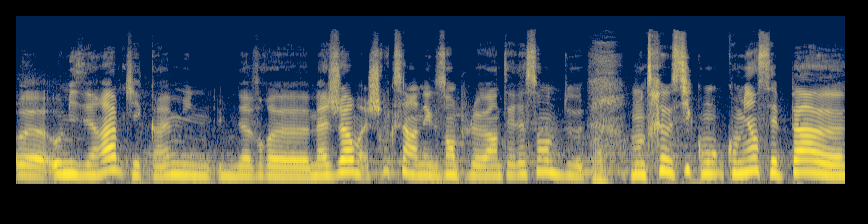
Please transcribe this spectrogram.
euh, au Misérable, qui est quand même une, une œuvre euh, majeure. Je trouve que c'est un exemple intéressant de ouais. montrer aussi combien c'est pas...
